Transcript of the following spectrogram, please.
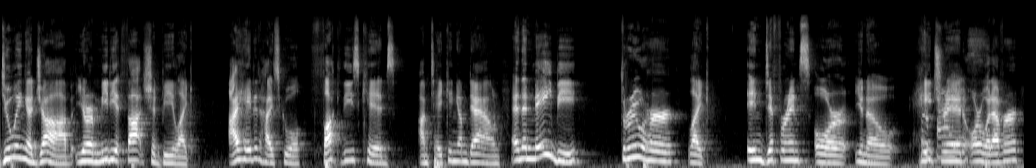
doing a job your immediate thought should be like i hated high school. Fuck these kids. I'm taking them down. And then maybe through her like indifference or you know hatred bias. or whatever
